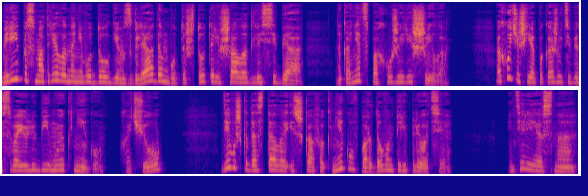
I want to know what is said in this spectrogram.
Мирей посмотрела на него долгим взглядом, будто что-то решала для себя. Наконец, похоже, решила. «А хочешь, я покажу тебе свою любимую книгу?» «Хочу». Девушка достала из шкафа книгу в бордовом переплете. «Интересно,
